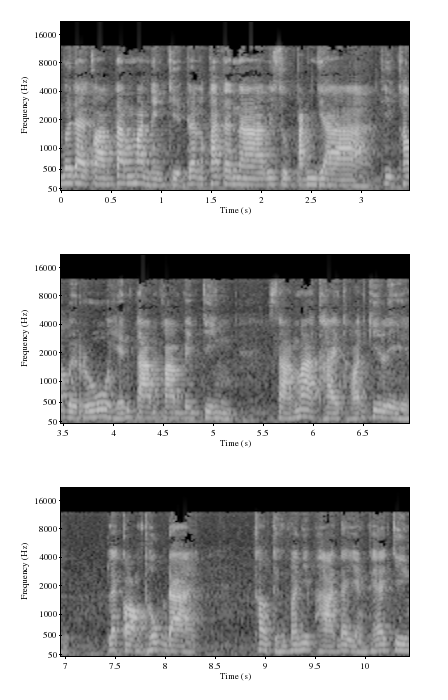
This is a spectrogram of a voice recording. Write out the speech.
เมื่อได้ความตั้งมั่นแห่งจิตแล้วก็พัฒนาไปสู่ปัญญาที่เข้าไปรู้เห็นตามความเป็นจริง สามารถถ่ายถอนกิเลสและกองทุกข์ได้ เข้าถึงพระนิพพานได้อย่างแท้จริง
